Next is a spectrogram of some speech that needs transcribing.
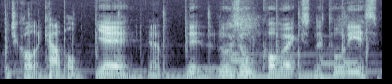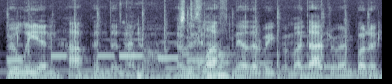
what do you call it, catapult. Yeah, yeah. The, those old comics, notorious bullying happened, and I, know, I was terrible. laughing the other week with my dad. Remember, it,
